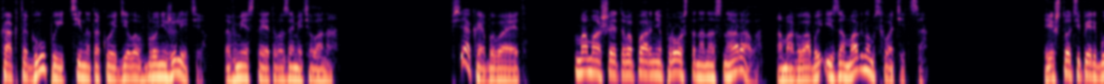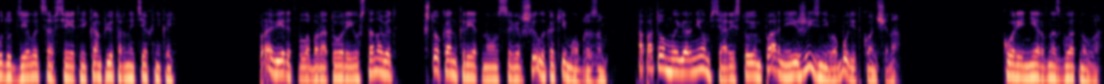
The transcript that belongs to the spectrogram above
«Как-то глупо идти на такое дело в бронежилете», — вместо этого заметила она. «Всякое бывает. Мамаша этого парня просто на нас наорала, а могла бы и за магнум схватиться». «И что теперь будут делать со всей этой компьютерной техникой?» Проверят в лаборатории, установят, что конкретно он совершил и каким образом. А потом мы вернемся, арестуем парня, и жизнь его будет кончена. Кори нервно сглотнула.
